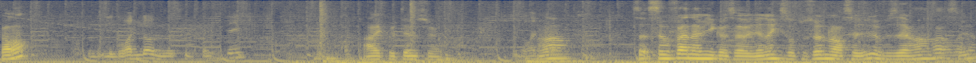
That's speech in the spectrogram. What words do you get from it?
Pardon? Les- droits de l'homme, monsieur, Ah, écoutez, monsieur. Les droits de Ah. l'homme. Ça, ça vous fait un ami comme ça. Il y en a qui sont tout seuls dans leur cellule, vous avez un rat, c'est bien.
